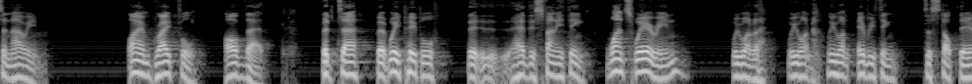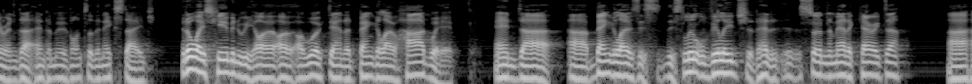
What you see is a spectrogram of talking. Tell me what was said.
to know Him. I am grateful of that. But, uh, but we people have this funny thing. Once we're in, we want to, we want, we want everything to stop there and, uh, and to move on to the next stage. It always humoured me. I, I, I, worked down at Bangalow Hardware, and uh, uh, is this, this little village that had a, certain amount of character, uh,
